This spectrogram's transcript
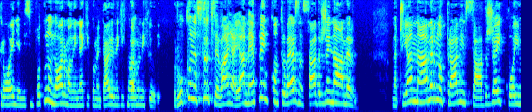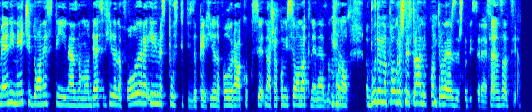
krojenje, mislim potpuno normalni neki komentari od nekih da. normalnih ljudi. Ruku na srce, Vanja, ja ne pravim kontroverzan sadržaj namerno. Znači ja namerno pravim sadržaj koji meni neće donesti, ne znam, ono 10.000 followera ili me spustiti za 5.000 followera ako, se, znači, ako mi se omakne, ne znam, ono, budem na pogrešnej strani kontroverze, što bi se rekao. Senzacija.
